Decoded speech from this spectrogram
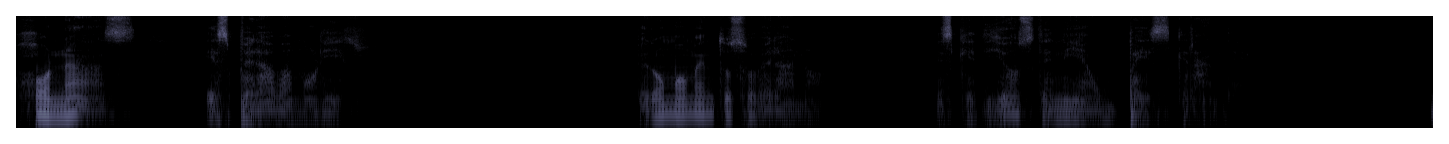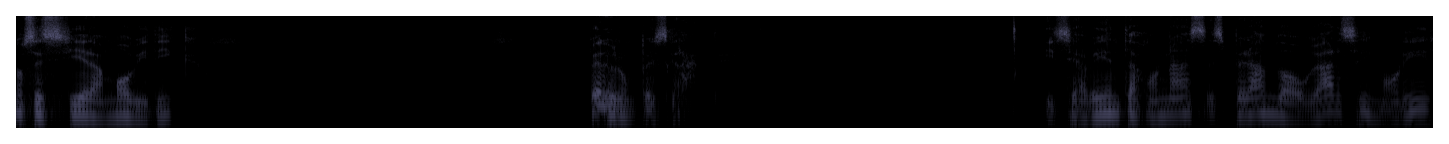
Jonás esperaba morir. Pero un momento soberano es que Dios tenía un pez grande. No sé si era Moby Dick, pero era un pez grande. Y se avienta Jonás esperando ahogarse y morir.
